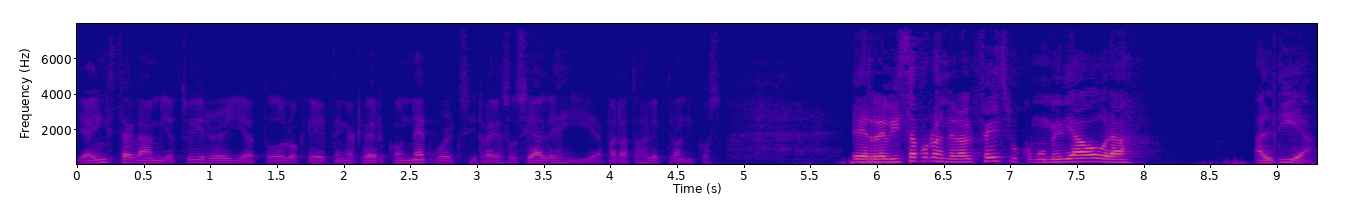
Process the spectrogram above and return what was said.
y a Instagram y a Twitter y a todo lo que tenga que ver con networks y redes sociales y aparatos electrónicos. Eh, revisa por lo general Facebook como media hora al día.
